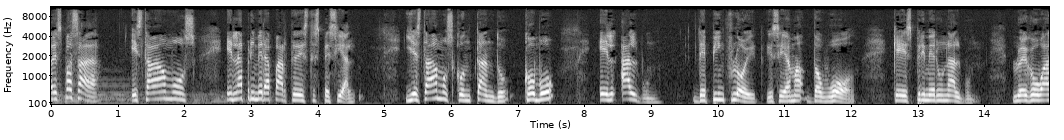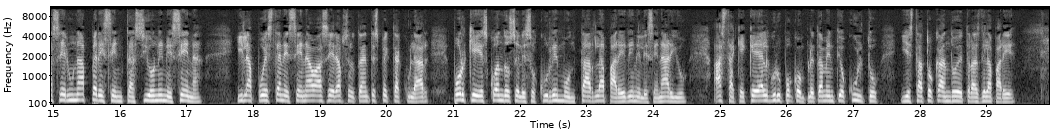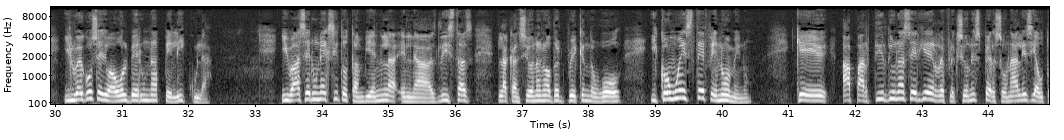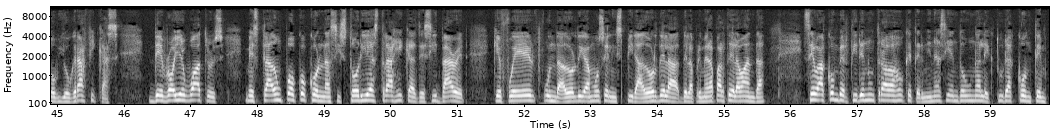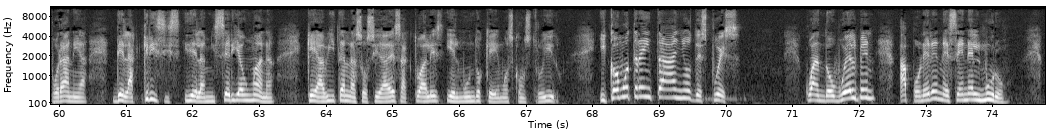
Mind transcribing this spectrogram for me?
Vez pasada estábamos en la primera parte de este especial y estábamos contando cómo el álbum de Pink Floyd, que se llama The Wall, que es primero un álbum, luego va a ser una presentación en escena y la puesta en escena va a ser absolutamente espectacular porque es cuando se les ocurre montar la pared en el escenario hasta que queda el grupo completamente oculto y está tocando detrás de la pared y luego se va a volver una película. Y va a ser un éxito también en, la, en las listas la canción Another Brick in the Wall y cómo este fenómeno que a partir de una serie de reflexiones personales y autobiográficas de Roger Waters, mezclado un poco con las historias trágicas de Sid Barrett, que fue el fundador, digamos, el inspirador de la, de la primera parte de la banda, se va a convertir en un trabajo que termina siendo una lectura contemporánea de la crisis y de la miseria humana que habitan las sociedades actuales y el mundo que hemos construido. Y cómo treinta años después, cuando vuelven a poner en escena el muro,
